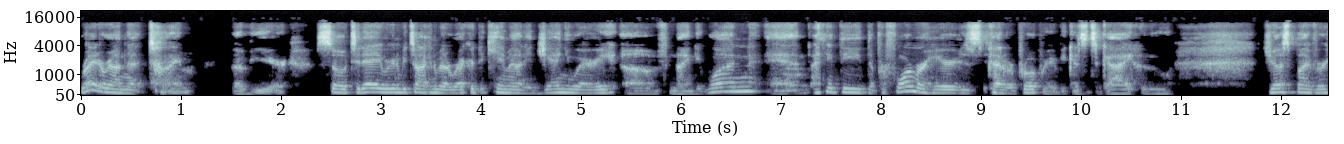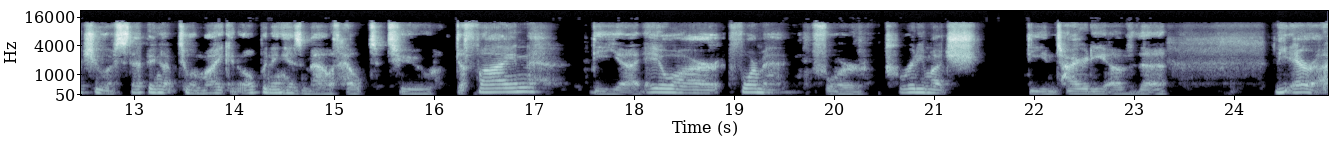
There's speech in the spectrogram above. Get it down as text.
right around that time of year. So today we're going to be talking about a record that came out in January of 91 and I think the the performer here is kind of appropriate because it's a guy who just by virtue of stepping up to a mic and opening his mouth helped to define the uh, AOR format for pretty much the entirety of the the era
